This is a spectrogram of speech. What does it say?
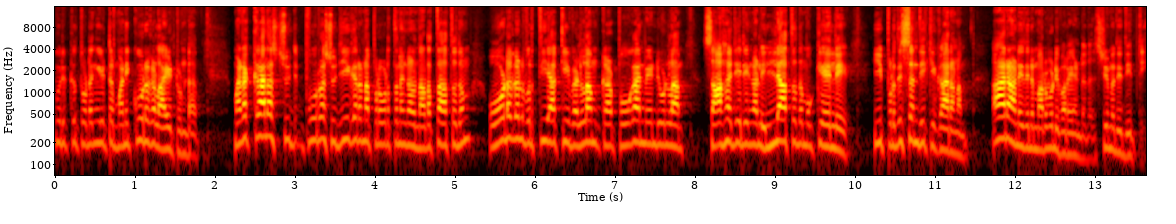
കുരുക്ക് തുടങ്ങിയിട്ട് മണിക്കൂറുകളായിട്ടുണ്ട്. മഴക്കാല ശുചി പൂർവ ശുചീകരണ പ്രവർത്തനങ്ങൾ നടത്താത്തതും ഓടകൾ വൃത്തിയാക്കി വെള്ളം പോകാൻ വേണ്ടിയുള്ള സാഹചര്യങ്ങൾ ഇല്ലാത്തതുമൊക്കെയല്ലേ ഈ പ്രതിസന്ധിക്ക് കാരണം. ആരാണ് ഇതിന് മറുപടി പറയേണ്ടത്? ശ്രീമതി ദീപ്തി.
